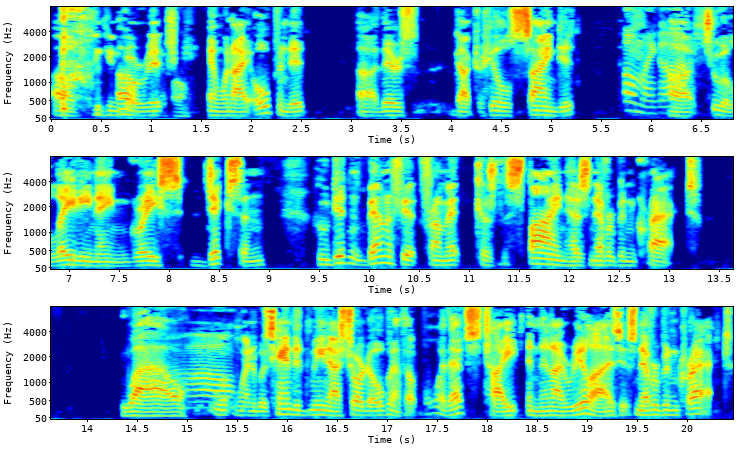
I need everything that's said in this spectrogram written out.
of Think and Grow Oh, Rich, beautiful. and when I opened it, uh, there's Dr. Hill signed it Oh my uh, to a lady named Grace Dixon, who didn't benefit from it because the spine has never been cracked. Wow. Wow. When it was handed to me and I started to open, I thought, boy, that's tight. And then I realized it's never been cracked.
